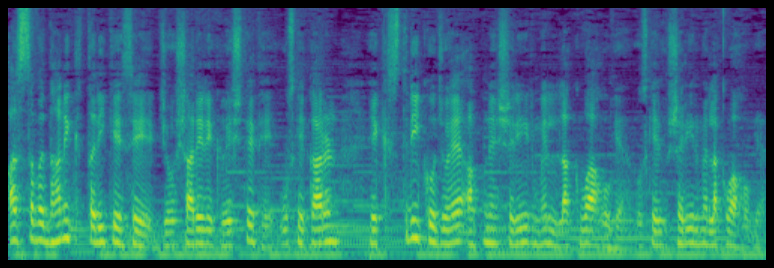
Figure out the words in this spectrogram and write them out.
असंवैधानिक तरीके से जो शारीरिक रिश्ते थे, उसके कारण एक स्त्री को जो है अपने शरीर में लकवा हो गया। उसके शरीर में लकवा हो गया।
